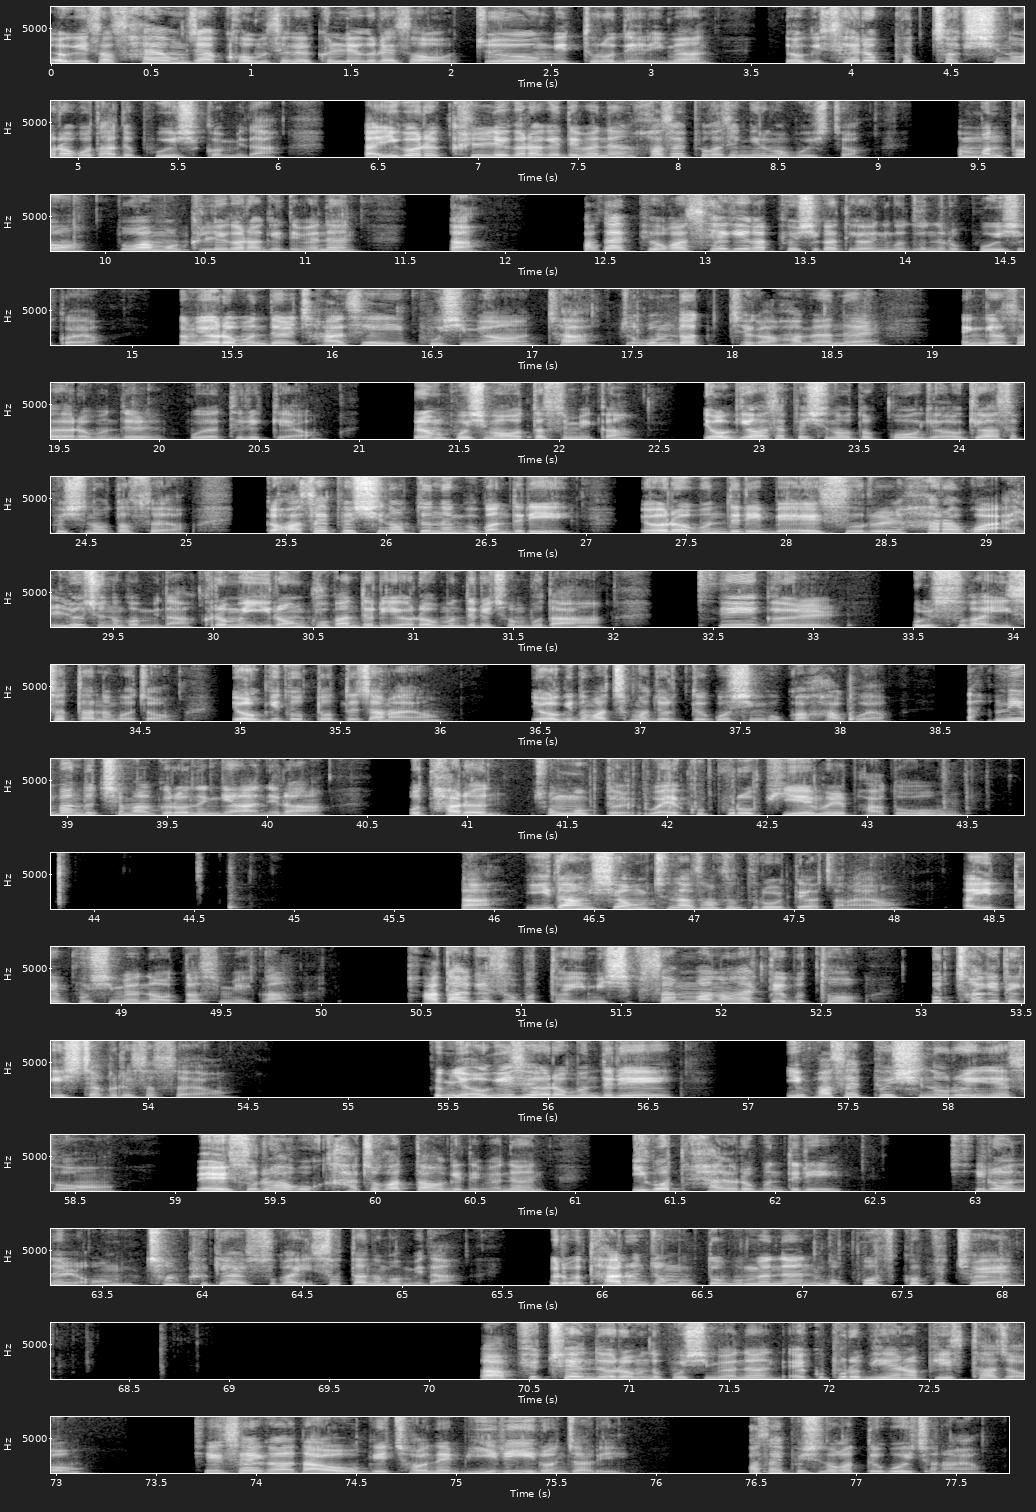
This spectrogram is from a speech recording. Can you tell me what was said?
여기서 사용자 검색을 클릭을 해서 쭉 밑으로 내리면 여기 세력 포착 신호라고 다들 보이실 겁니다. 자, 이거를 클릭을 하게 되면은 화살표가 생기는 거 보이시죠? 한 번 더 또 한 번 클릭을 하게 되면은 자, 화살표가 3개가 표시가 되어 있는 거 눈으로 보이실 거예요. 그럼 여러분들 자세히 보시면 자, 조금 더 제가 화면을 당겨서 여러분들 보여드릴게요. 그럼 보시면 어떻습니까? 여기 화살표 신호 떴고 여기 화살표 신호 떴어요. 그러니까 화살표 신호 뜨는 구간들이 여러분들이 매수를 하라고 알려주는 겁니다. 그러면 이런 구간들이 여러분들이 전부 다 수익을 볼 수가 있었다는 거죠. 여기도 또 뜨잖아요. 여기도 마찬가지로 뜨고 신고가 가고요. 한미반도체만 그러는 게 아니라 뭐 다른 종목들, 뭐 에코프로 BM을 봐도 자, 이 당시 엄청난 상승 들어올 때였잖아요. 자, 이때 보시면 어떻습니까? 바닥에서부터 이미 13만 원 할 때부터 포착이 되기 시작을 했었어요. 그럼 여기서 여러분들이 이 화살표 신호로 인해서 매수를 하고 가져갔다 하게 되면은 이거 다 여러분들이 실현을 엄청 크게 할 수가 있었다는 겁니다. 그리고 다른 종목도 보면은 뭐 포스코 퓨처엠 자, 퓨처엠도 여러분들 보시면은 에코프로 비에나 비슷하죠. 시세가 나오기 전에 미리 이런 자리 화살표 신호가 뜨고 있잖아요.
